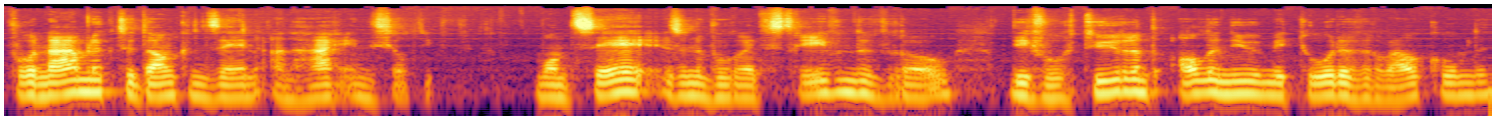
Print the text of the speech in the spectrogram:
voornamelijk te danken zijn aan haar initiatief. Want zij is een vooruitstrevende vrouw die voortdurend alle nieuwe methoden verwelkomde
